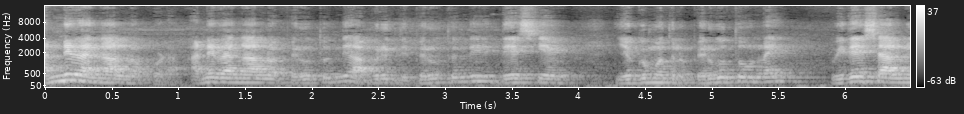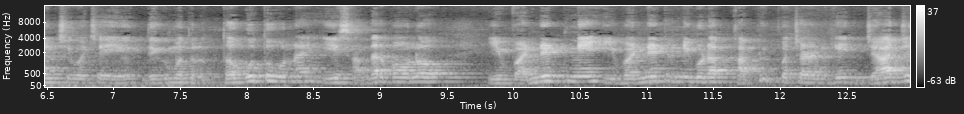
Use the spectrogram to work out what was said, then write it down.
అన్ని రంగాల్లో కూడా అన్ని రంగాల్లో పెరుగుతుంది అభివృద్ధి పెరుగుతుంది దేశీయ ఎగుమతులు పెరుగుతూ ఉన్నాయి. విదేశాల నుంచి వచ్చే దిగుమతులు తగ్గుతూ ఉన్నాయి. ఈ సందర్భంలో ఇవన్నిటినీ ఇవన్నిటిని కూడా కప్పిపుచ్చడానికి జార్జ్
